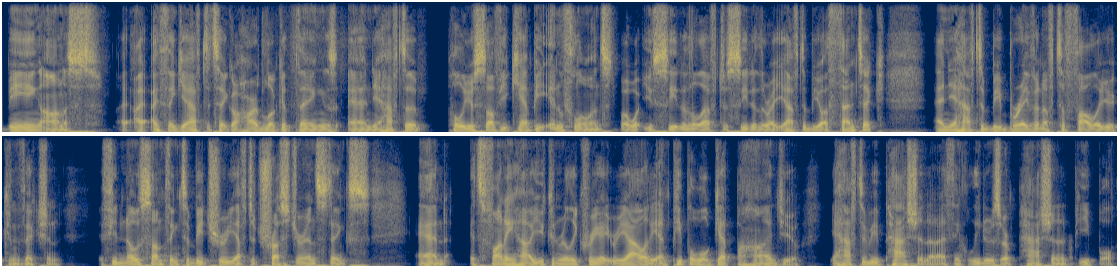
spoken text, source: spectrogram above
being honest. I, I think you have to take a hard look at things and you have to pull yourself. You can't be influenced by what you see to the left or see to the right. You have to be authentic and you have to be brave enough to follow your conviction. If you know something to be true, you have to trust your instincts. And it's funny how you can really create reality and people will get behind you. You have to be passionate. I think leaders are passionate people.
